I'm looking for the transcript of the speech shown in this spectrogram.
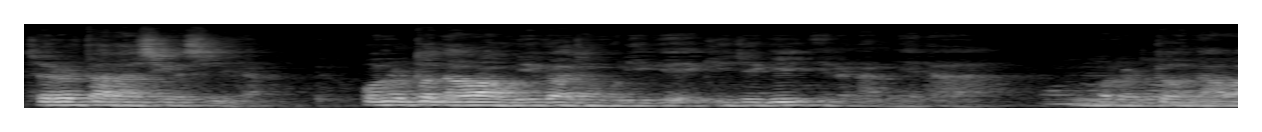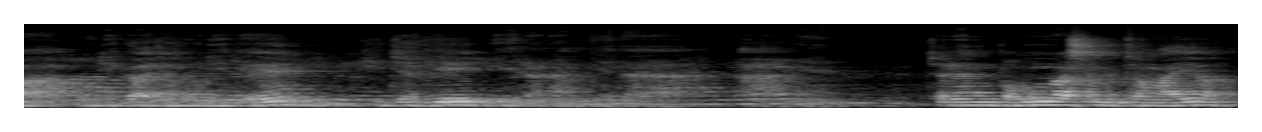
저를 따라 하시겠습니다. 오늘도 나와 우리 가정 우리 교회 기적이 일어납니다. 오늘도 나와 우리 가정 우리 교회 기적이 일어납니다. 아멘. 저는 본문 말씀을 통하여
